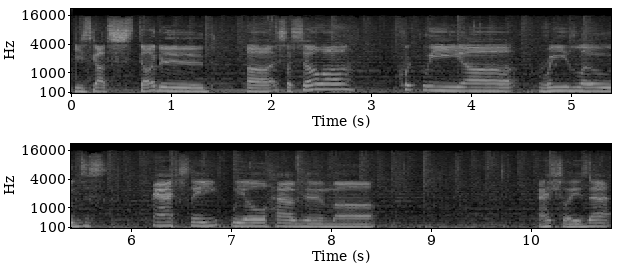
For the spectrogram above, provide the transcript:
He's got studded uh so Soma quickly uh reloads. Actually, we'll have him uh Actually, is that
